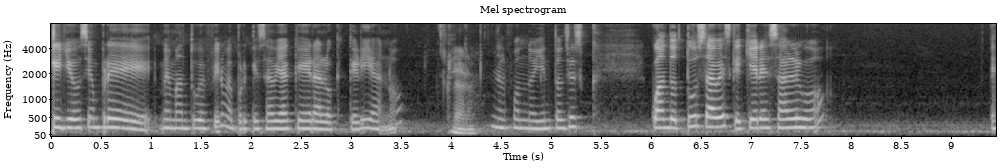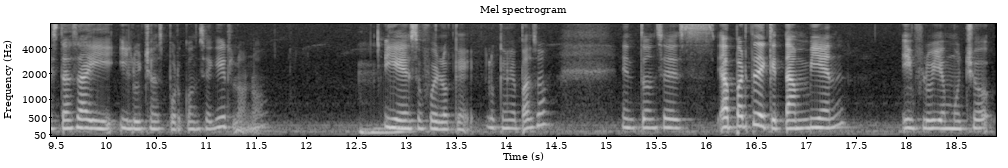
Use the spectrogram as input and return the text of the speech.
que yo siempre me mantuve firme porque sabía que era lo que quería, ¿no? Claro. en el fondo. Y entonces, cuando tú sabes que quieres algo, estás ahí y luchas por conseguirlo, ¿no? Y eso fue lo que, lo que me pasó. Entonces, aparte de que también influye mucho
